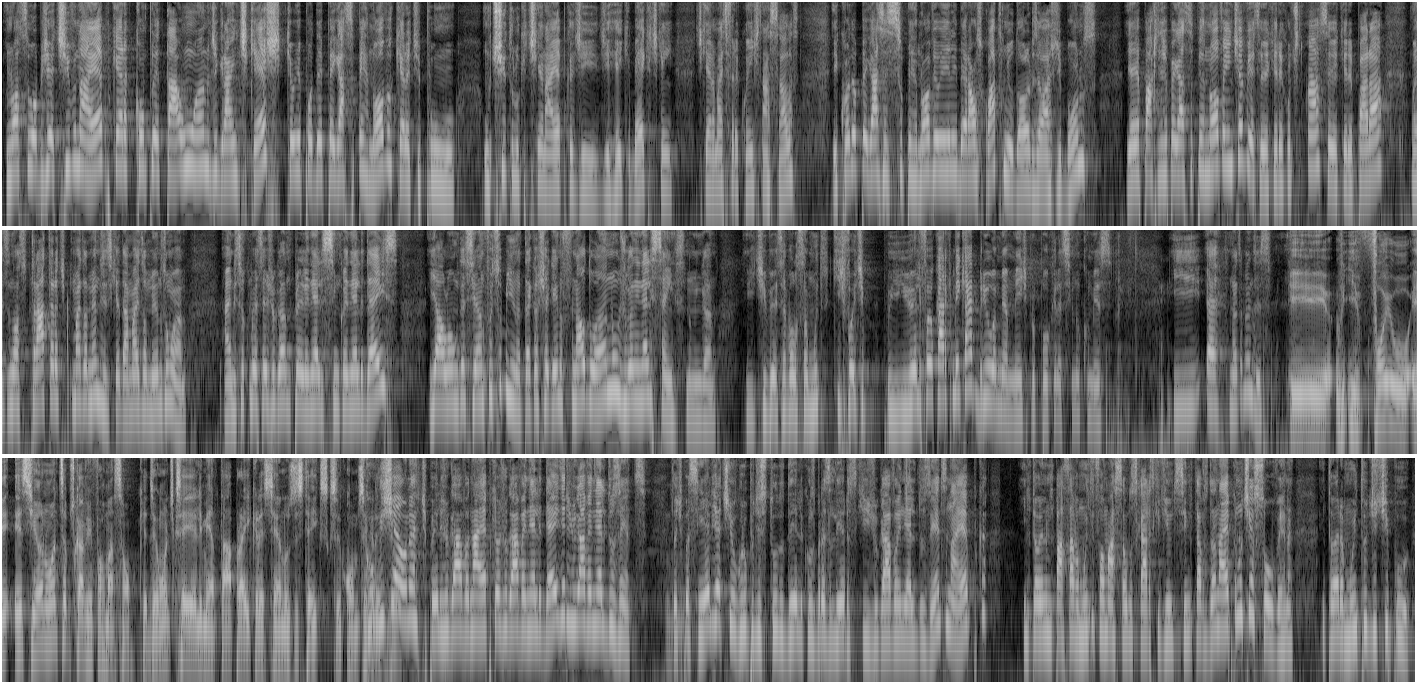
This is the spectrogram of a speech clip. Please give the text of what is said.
o nosso objetivo na época era completar um ano de grind cash, que eu ia poder pegar Supernova, que era tipo um, um título que tinha na época de, de rakeback, de quem, de quem era mais frequente nas salas. E quando eu pegasse esse Supernova, eu ia liberar uns 4 mil dólares, eu acho, de bônus. E aí, a partir de pegar a Supernova, a gente ia ver se eu ia querer continuar, se eu ia querer parar. Mas o nosso trato era tipo mais ou menos isso, que ia dar mais ou menos um ano. Aí nisso eu comecei jogando pelo NL5 e NL10. E ao longo desse ano fui subindo, até que eu cheguei no final do ano jogando NL100, se não me engano. E tive essa evolução muito. que foi tipo. E ele foi o cara que meio que abriu a minha mente pro poker assim no começo. E é, mais ou menos isso. E, e foi o. Esse ano, onde você buscava informação? Quer dizer, onde que você ia alimentar para ir crescendo os stakes, como você Com cresceu? o Michel, né? Tipo, ele jogava. Na época eu jogava NL10 e ele jogava NL200. Uhum. Então, tipo assim, ele já tinha o grupo de estudo dele com os brasileiros que jogavam NL200 na época. Então ele me passava muita informação dos caras que vinham de cima que estavam estudando. Na época não tinha solver, né? Então era muito de tipo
